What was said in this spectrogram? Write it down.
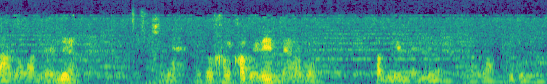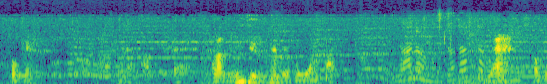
ตามรางวัลในเรื่องใช่ไหมแล้วก็เข้าไปเล่นนะครับผมเข้าไปเล่นในเรื่องรางวัลก็จะมีพวกนี้นะครับ แต่พลังนี้ถึงนั่นเดี๋ยวพยายามตัดนะเข้าไป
